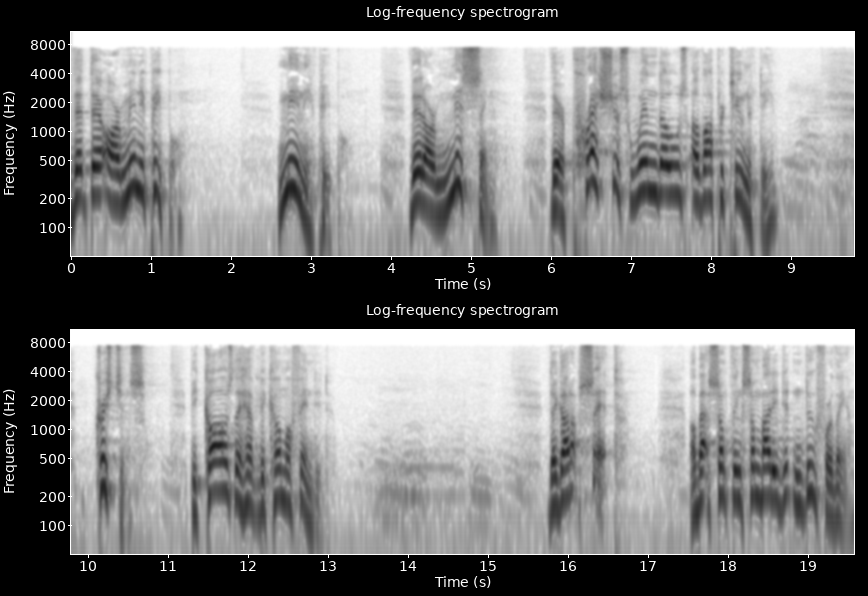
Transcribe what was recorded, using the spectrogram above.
that there are many people, many people, that are missing their precious windows of opportunity, Christians, because they have become offended. They got upset about something somebody didn't do for them,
